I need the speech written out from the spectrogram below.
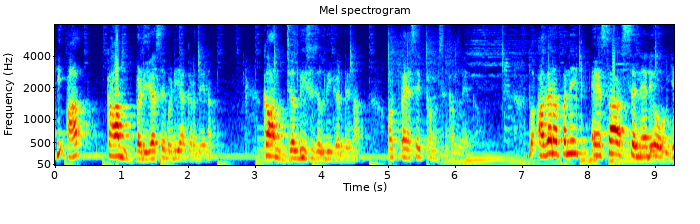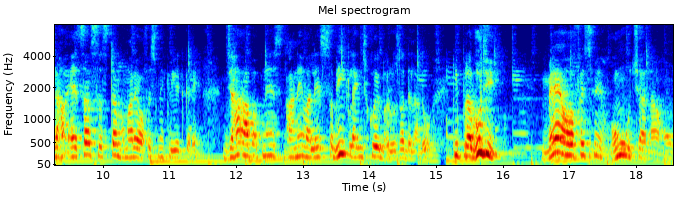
कि आप काम बढ़िया से बढ़िया कर देना, काम जल्दी से जल्दी कर देना और पैसे कम से कम लेना। तो अगर अपन एक ऐसा सिनेरियो या ऐसा सिस्टम हमारे ऑफ़िस में क्रिएट करें, जहाँ आप अपने आने वाले सभी क्लाइंट्स को ये भरोसा दिला दो कि प्रभु जी, मैं ऑफ़िस में हूँ ऊँचा ना हूँ,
